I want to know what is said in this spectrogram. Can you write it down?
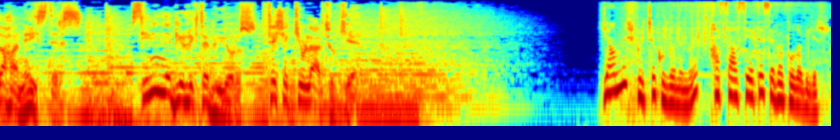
daha ne isteriz? Seninle birlikte büyüyoruz. Teşekkürler Türkiye. Yanlış fırça kullanımı hassasiyete sebep olabilir.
